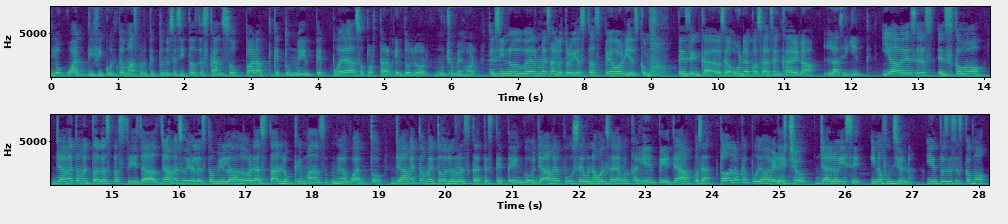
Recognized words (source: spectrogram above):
lo cual dificulta más porque tú necesitas descanso para que tu mente pueda soportar el dolor mucho mejor. Entonces, si no duermes, al otro día estás peor y es como desencadena, o sea, una cosa desencadena la siguiente. Y a veces es como, ya me tomé todas las pastillas, ya me subí el estomilador hasta lo que más me aguanto, ya me tomé todos los rescates que tengo, ya me puse una bolsa de agua caliente, ya, o sea, todo lo que pude haber hecho, ya lo hice y no funciona. Y entonces es como,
